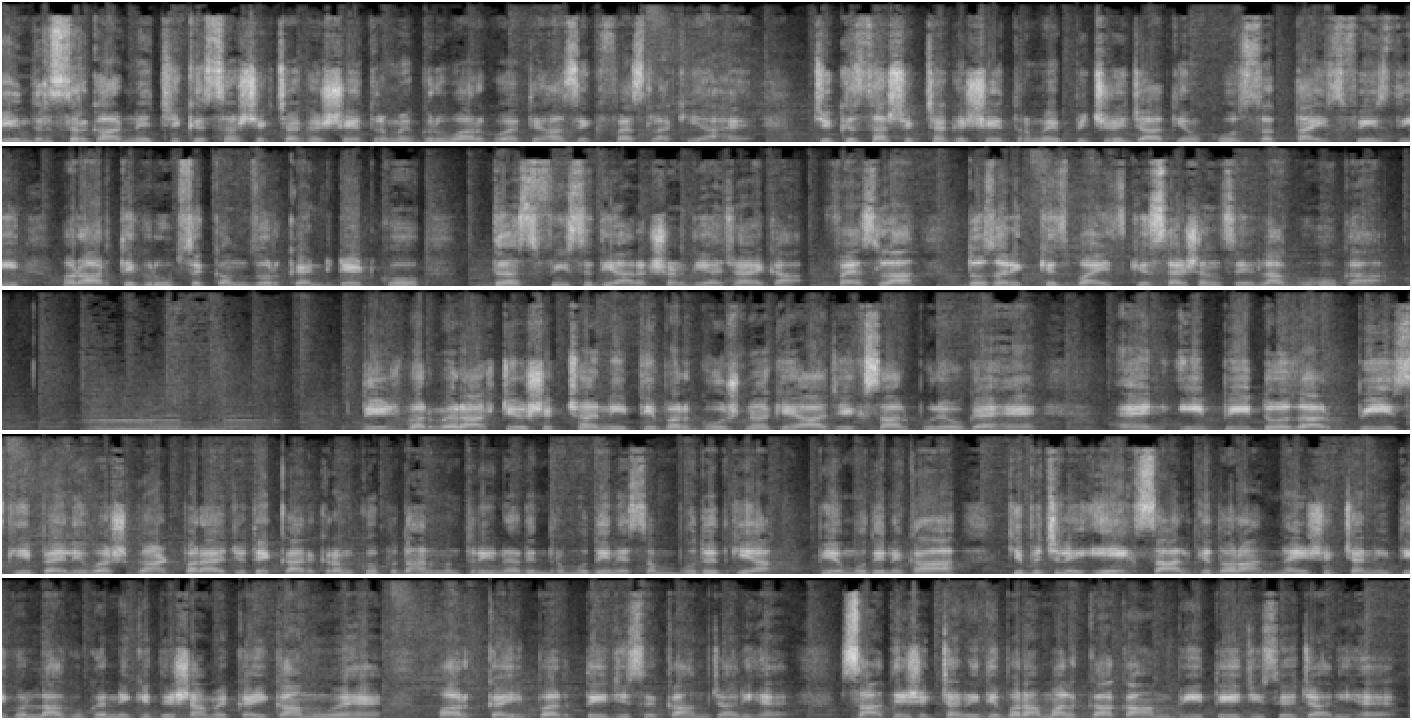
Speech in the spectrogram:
केंद्र सरकार ने चिकित्सा शिक्षा के क्षेत्र में गुरुवार को ऐतिहासिक फैसला किया है। चिकित्सा शिक्षा के क्षेत्र में पिछड़ी जातियों को 27 फ़ीसदी और आर्थिक रूप से कमज़ोर कैंडिडेट को 10 फ़ीसदी आरक्षण दिया जाएगा। फैसला 2021-22 के सेशन से लागू होगा। देश भर में राष्ट्रीय शिक्षा नीति पर घोषणा के आज एक साल पूरे हो गए हैं। एनईपी 2020 की पहली वर्षगांठ पर आयोजित एक कार्यक्रम को प्रधानमंत्री नरेंद्र मोदी ने संबोधित किया। पीएम मोदी ने कहा कि पिछले एक साल के दौरान नई शिक्षा नीति को लागू करने की दिशा में कई काम हुए हैं और कई पर तेज़ी से काम जारी है। साथ ही शिक्षा नीति पर अमल का काम भी तेज़ी से जारी है।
